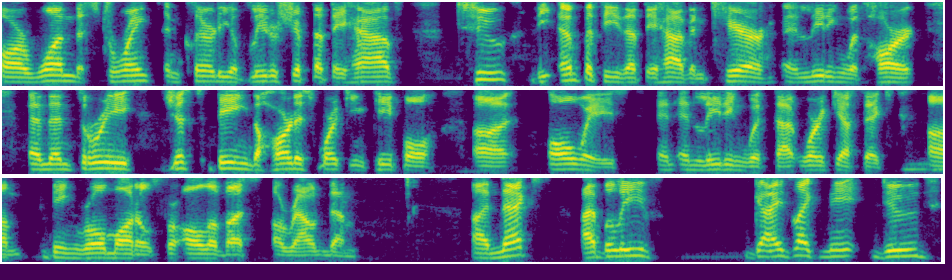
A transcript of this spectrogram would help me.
are one, the strength and clarity of leadership that they have, two, the empathy that they have and care and leading with heart, and then three, just being the hardest working people uh, always and, and leading with that work ethic, um, being role models for all of us around them. Uh, next, I believe guys like me, dudes,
